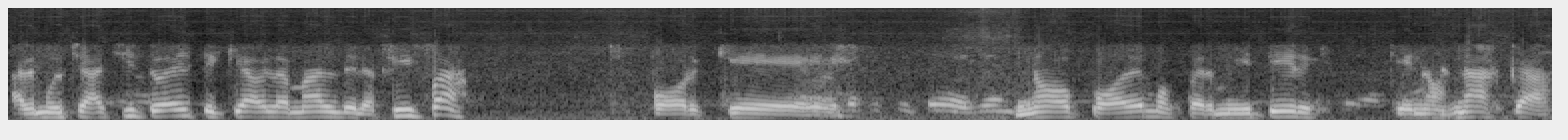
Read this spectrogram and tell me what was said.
al muchachito este que habla mal de la FIFA, porque no podemos permitir que nos nazca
